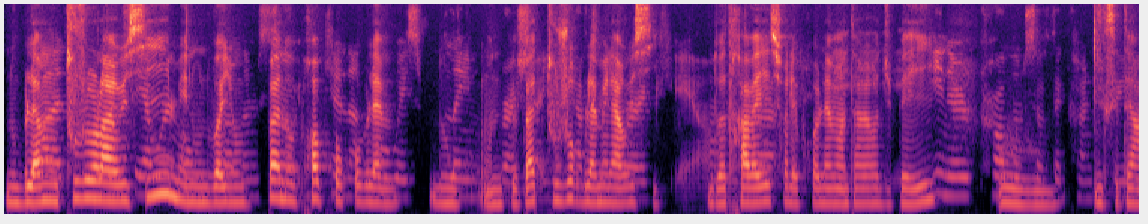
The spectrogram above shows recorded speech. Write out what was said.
nous blâmons toujours la Russie, mais nous ne voyons pas nos propres problèmes. Donc, on ne peut pas toujours blâmer la Russie. On doit travailler sur les problèmes intérieurs du pays, ou, etc.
